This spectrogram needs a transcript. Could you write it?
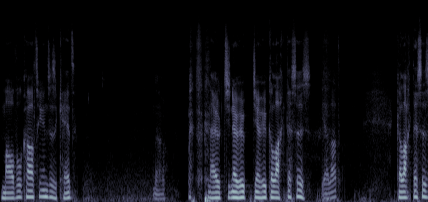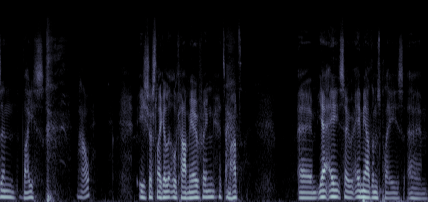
Marvel cartoons as a kid? No. No. Do you know who? Do you know who Galactus is? Yeah, lad. Galactus is in Vice. How? He's just like a little cameo thing. It's mad. um, yeah. So Amy Adams plays um,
